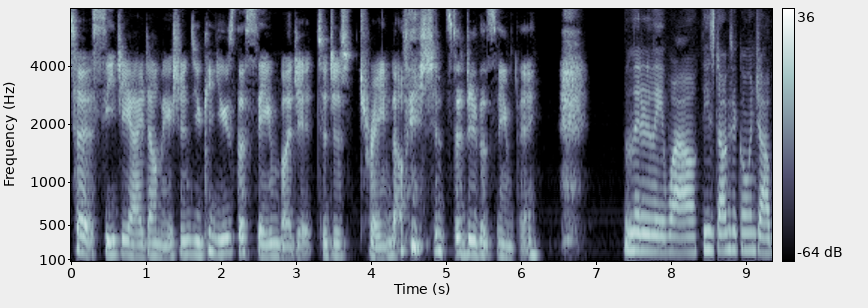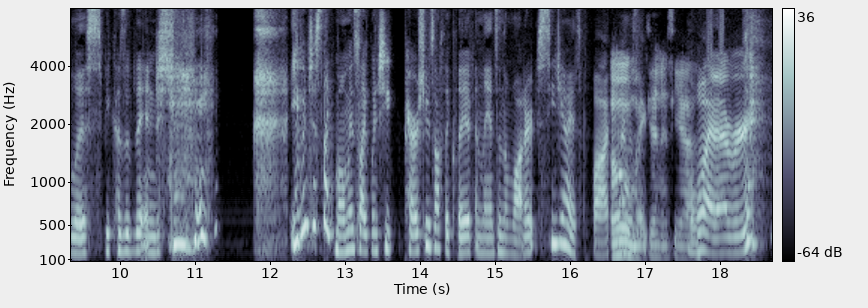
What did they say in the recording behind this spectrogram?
to CGI Dalmatians. You can use the same budget to just train Dalmatians to do the same thing. Literally, wow. These dogs are going jobless because of the industry. Even just like moments like when she parachutes off the cliff and lands in the water, CGI is fuck. I Oh my like, goodness, yeah. Whatever.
